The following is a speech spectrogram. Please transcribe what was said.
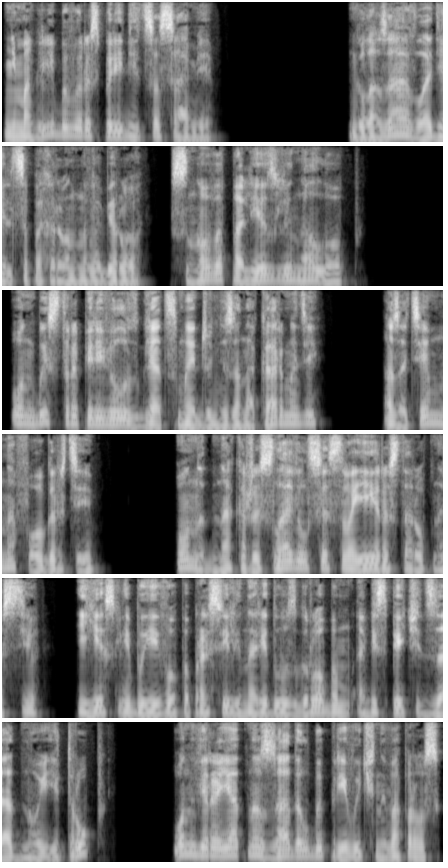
«Не могли бы вы распорядиться сами?» Глаза владельца похоронного бюро снова полезли на лоб. Он быстро перевел взгляд с Мэджиниза на Кармади, а затем на Фогарти. Он, однако же, славился своей расторопностью, и если бы его попросили наряду с гробом обеспечить заодно и труп, он, вероятно, задал бы привычный вопрос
